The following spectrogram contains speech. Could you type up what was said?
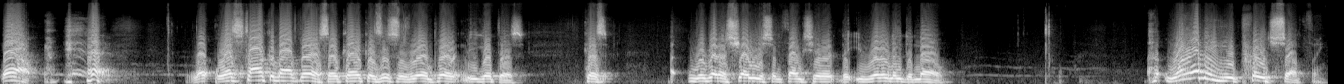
Now, let, us talk about this, okay? Because this is real important. You get this. Because uh, we're going to show you some things here that you really need to know. Why do you preach something?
